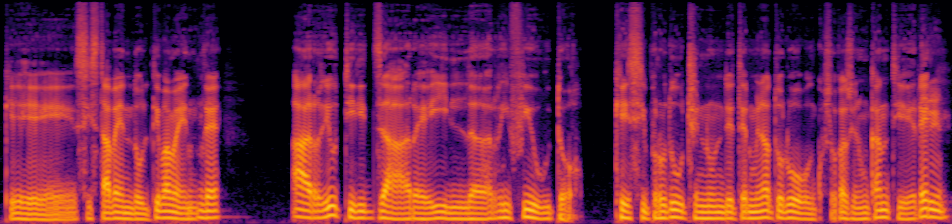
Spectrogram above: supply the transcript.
che si sta avendo ultimamente mm-hmm a riutilizzare il rifiuto che si produce in un determinato luogo, in questo caso in un cantiere, sì.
